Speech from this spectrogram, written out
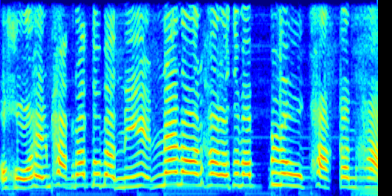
โอ้โหเห็นผักรับตัวแบบนี้ แน่นอนค่ะ เราจะมาปลูกผักกันค่ะ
